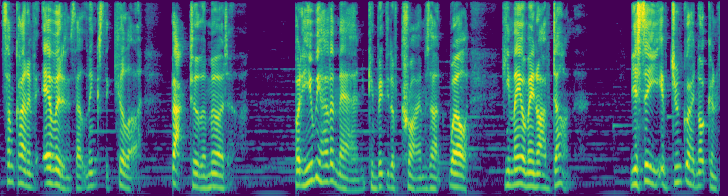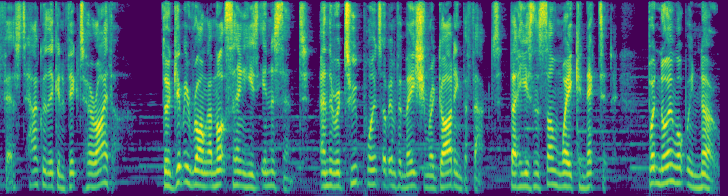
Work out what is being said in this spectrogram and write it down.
some kind of evidence that links the killer back to the murder. But here we have a man convicted of crimes that, well, he may or may not have done. You see, if Junko had not confessed, how could they convict her either? Don't get me wrong, I'm not saying he's innocent, and there are two points of information regarding the fact that he is in some way connected. But knowing what we know,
